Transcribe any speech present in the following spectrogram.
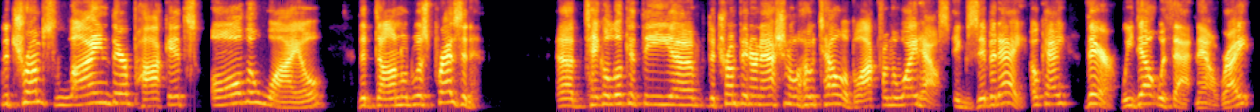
The Trumps lined their pockets all the while that Donald was president. Uh, take a look at the uh, the Trump International Hotel, a block from the White House, Exhibit A. Okay, there we dealt with that now, right?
